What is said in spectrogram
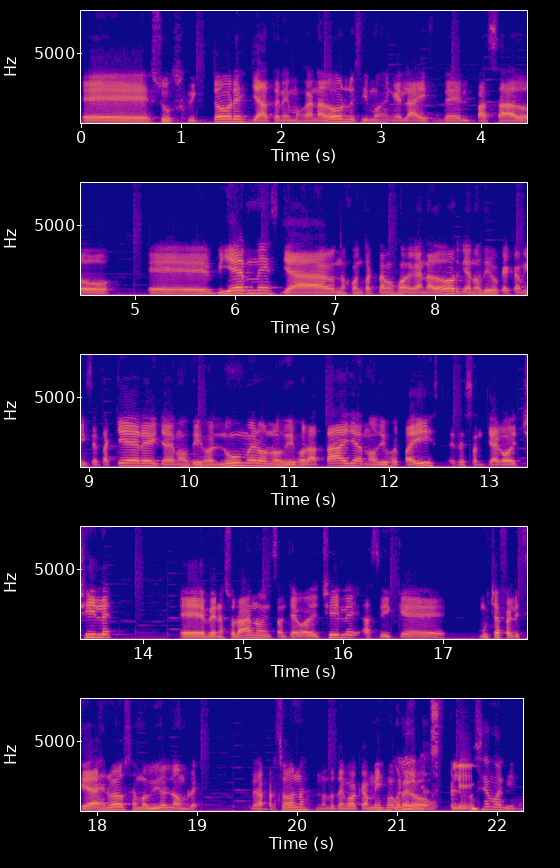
eh, suscriptores. Ya tenemos ganador. Lo hicimos en el live del pasado eh, viernes. Ya nos contactamos con el ganador. Ya nos dijo qué camiseta quiere. Ya nos dijo el número, nos dijo la talla, nos dijo el país. Es de Santiago de Chile. Eh, venezolano en Santiago de Chile. Así que muchas felicidades de nuevo. Se me olvidó el nombre de la persona. No lo tengo acá mismo, pero. José Molina.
